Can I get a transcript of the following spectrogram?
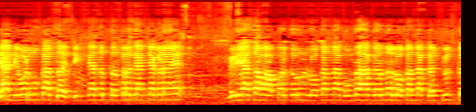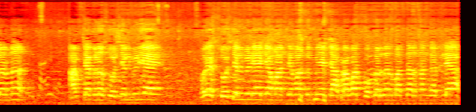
या निवडणुका जिंकण्याचं तंत्र त्यांच्याकडे आहे. मीडियाचा वापर करून लोकांना गुमराह करणं लोकांना कन्फ्युज करणं आमच्याकडे सोशल मीडिया आहे. सोशल मीडियाच्या माध्यमातून मी जाफराबाद भोकरदन मतदारसंघातल्या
